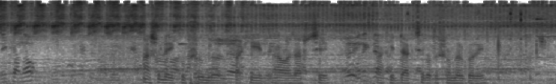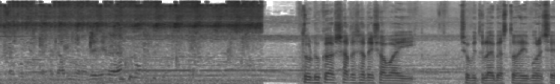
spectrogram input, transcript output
দেখা নাও আসলে খুব সুন্দর পাখির আওয়াজ আসছে। পাখির ডাকছে কত সুন্দর করে। তো ঢুকার সাথে সাথে সবাই ছবি তোলায় ব্যস্ত হয়ে পড়েছে।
